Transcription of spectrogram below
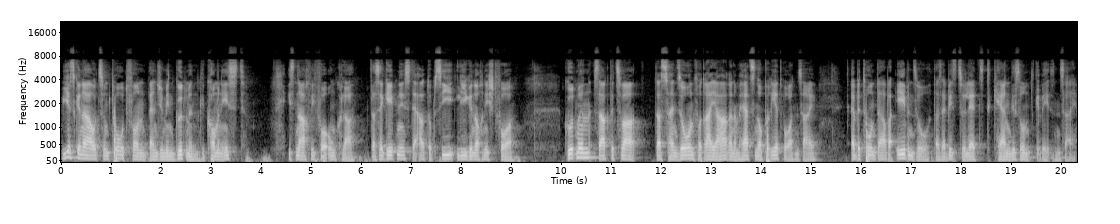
Wie es genau zum Tod von Benjamin Goodman gekommen ist, ist nach wie vor unklar. Das Ergebnis der Autopsie liege noch nicht vor. Goodman sagte zwar, dass sein Sohn vor drei Jahren am Herzen operiert worden sei, er betonte aber ebenso, dass er bis zuletzt kerngesund gewesen sei.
